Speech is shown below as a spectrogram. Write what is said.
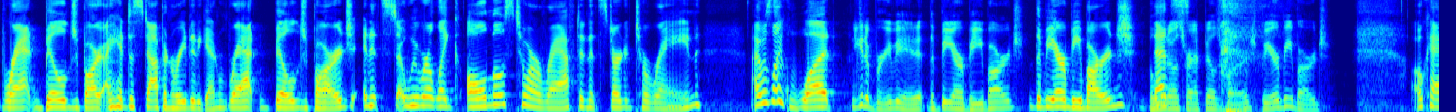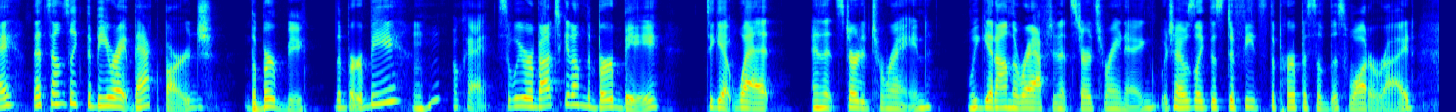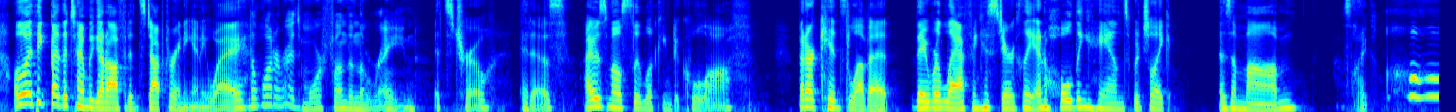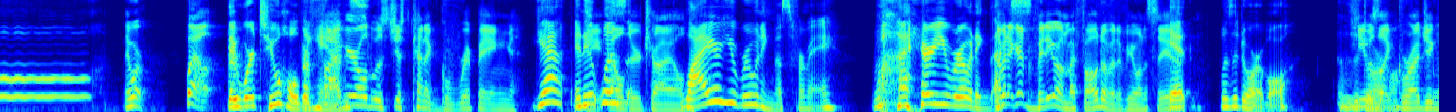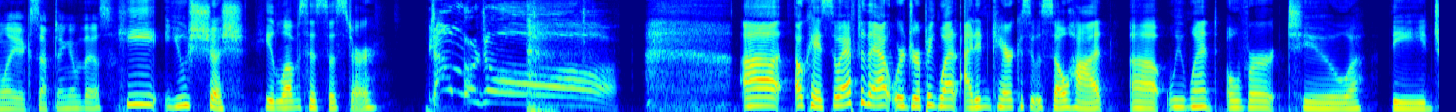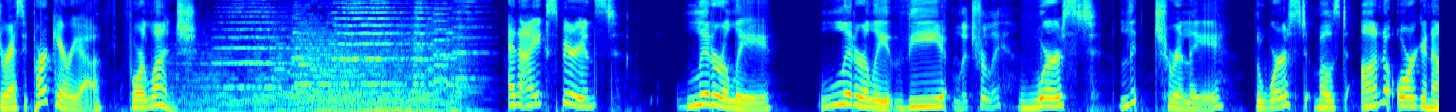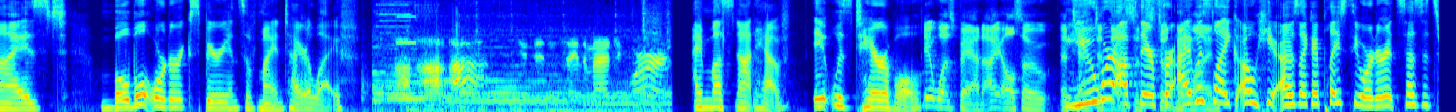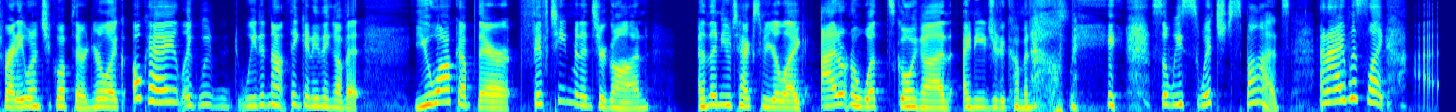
rat bilge barge. I had to stop and read it again. Rat bilge barge, and it's we were like almost to our raft, and it started to rain. I was like, "What? You could abbreviate it. The BRB barge. The BRB barge? Blutos Rat Bilge barge. BRB barge. Okay. That sounds like the Be Right Back barge. The Burb The Burby? Mm-hmm. Okay. So we were about to get on the Burby to get wet, and it started to rain. We get on the raft and it starts raining, which I was like, this defeats the purpose of this water ride. Although I think by the time we got off, it had stopped raining anyway. The water ride's more fun than the rain. It's true. It is. I was mostly looking to cool off, but our kids love it. They were laughing hysterically and holding hands, which, like, as a mom, I was like, oh. They were well. They were two holding Our hands. five year old was just kind of gripping Yeah, and the it was. elder child. Why are you ruining this for me? Why are you ruining this? I mean, I got video on my phone of it if you want to see it. it was adorable. It was he was like grudgingly accepting of this. he, you shush. He loves his sister. Dumbledore! Uh, okay, so after that, we're dripping wet. I didn't care because it was so hot. Uh, we went over to the Jurassic Park area for lunch. And I experienced literally, literally the Literally. worst, literally the worst, most unorganized mobile order experience of my entire life. Ah, ah, ah. you didn't say the magic word. I must not have. It was terrible. It was bad. I also you were up there for I was line. like, "Oh, here." I was like, "I placed the order. It says it's ready. Why don't you go up there?" And you're like, "Okay." Like we we did not think anything of it. You walk up there, 15 minutes you're gone, and then you text me you're like, "I don't know what's going on. I need you to come and help me." so we switched spots. And I was like,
